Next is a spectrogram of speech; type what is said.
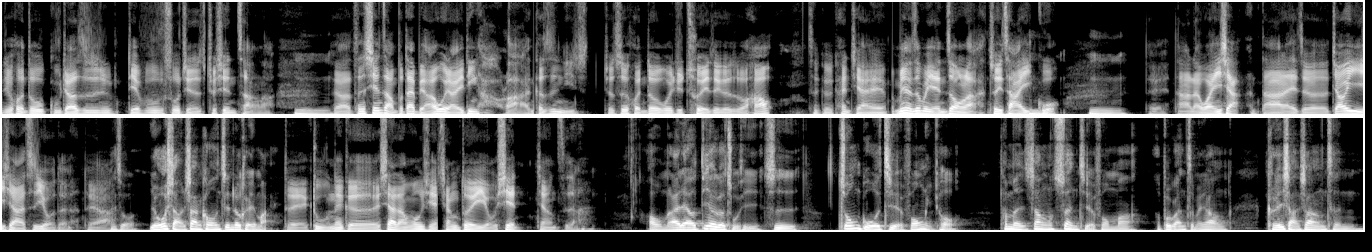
有很多股价是跌幅缩减就先涨了。嗯，对啊，但先涨不代表它未来一定好啦。可是你就是很多人会去吹这个说好，这个看起来没有这么严重啦，最差已过。嗯。嗯对，大家来玩一下，大家来这个交易一下是有的，对啊，没错，有想象空间就可以买，对，赌那个下档风险相对有限，这样子啊。好，我们来聊第二个主题，是中国解封以后，他们像算解封吗？不管怎么样，可以想象成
